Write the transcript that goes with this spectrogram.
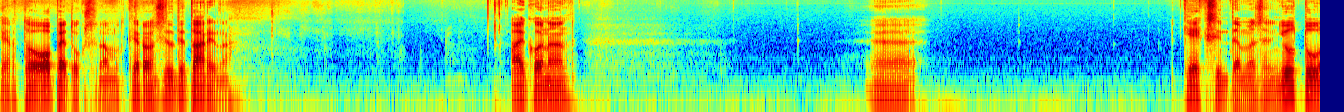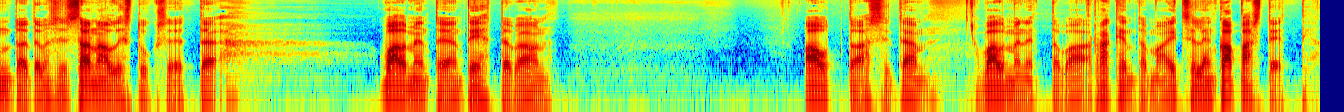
kertoa opetuksena, mutta kerron silti tarinan. Aikoinaan öö, keksin tämmöisen jutun tai tämmöisen sanallistuksen, että valmentajan tehtävä on auttaa sitä valmennettavaa rakentamaan itselleen kapasiteettia.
